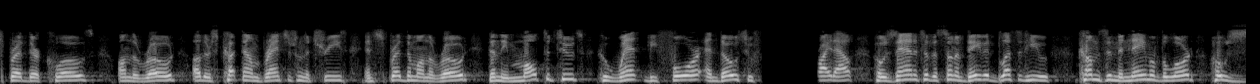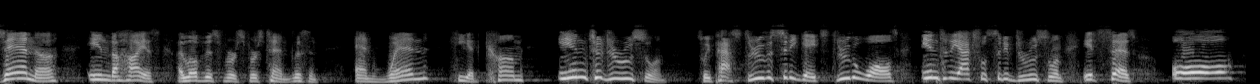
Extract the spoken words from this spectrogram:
spread their clothes on the road. Others cut down branches from the trees and spread them on the road. Then the multitudes who went before and those who cried out, Hosanna to the Son of David. Blessed he who comes in the name of the Lord. Hosanna in the highest. I love this verse, verse 10. Listen. And when he had come into Jerusalem, so he passed through the city gates, through the walls, into the actual city of Jerusalem, it says, all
